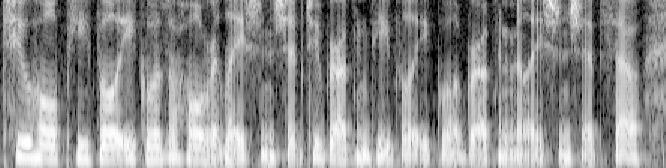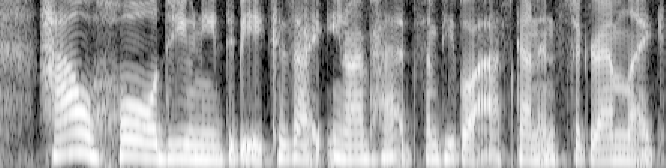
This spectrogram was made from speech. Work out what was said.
two whole people equals a whole relationship, two broken people equal a broken relationship. So, how whole do you need to be? Because I, you know, I've had some people ask on Instagram, like,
